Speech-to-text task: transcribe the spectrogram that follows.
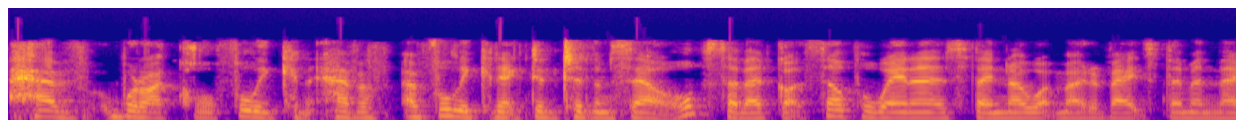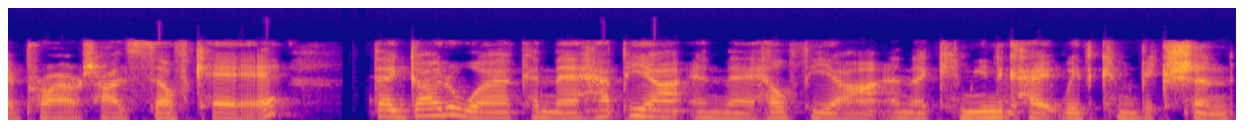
have what I call fully con- have a, a fully connected to themselves. So they've got self awareness, they know what motivates them, and they prioritize self care. They go to work and they're happier and they're healthier and they communicate with conviction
